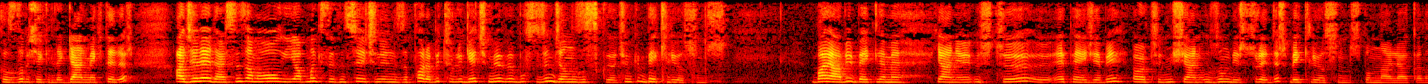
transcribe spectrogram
hızlı bir şekilde gelmektedir. Acele edersiniz ama o yapmak istediğiniz şey için elinize para bir türlü geçmiyor ve bu sizin canınızı sıkıyor. Çünkü bekliyorsunuz. Bayağı bir bekleme yani üstü e, epeyce bir örtülmüş yani uzun bir süredir bekliyorsunuz bununla alakalı.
